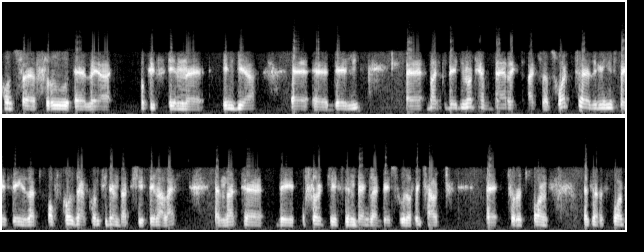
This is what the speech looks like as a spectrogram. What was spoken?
course, uh, through uh, their office in uh, India, uh, uh. Uh, but they do not have direct access. What uh, the minister is saying is that, of course, they are confident that she's still alive and that uh, the authorities in Bangladesh will reach out uh, to respond as a response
